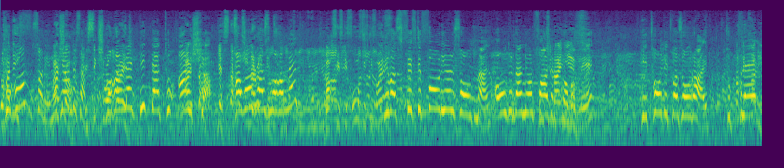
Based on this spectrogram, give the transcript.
Your to hadith. whom? Sorry, let me Aisha, understand. the six-year-old Muhammad bride. did that to Aisha. Aisha, yes, that's How old was. Muhammad? About 54, 55? He was 54 years old man, older than your father probably. years. He thought it was all right to play,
